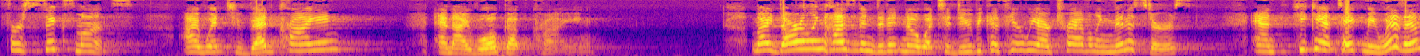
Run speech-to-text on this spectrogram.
For six months, I went to bed crying and I woke up crying. My darling husband didn't know what to do because here we are traveling ministers and he can't take me with him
